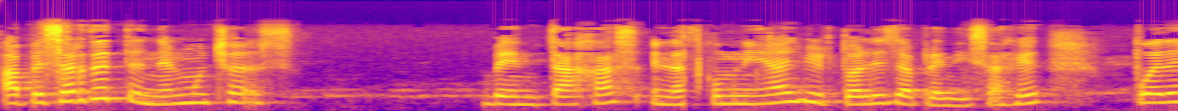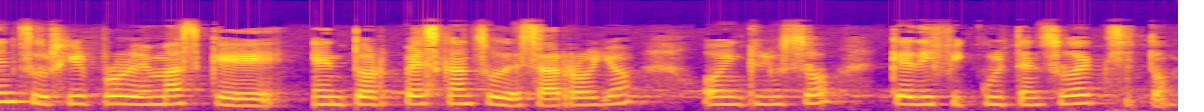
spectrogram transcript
A pesar de tener muchas ventajas, en las comunidades virtuales de aprendizaje pueden surgir problemas que entorpezcan su desarrollo o incluso que dificulten su éxito.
